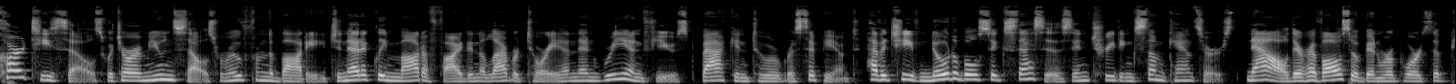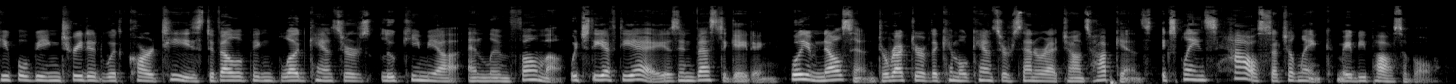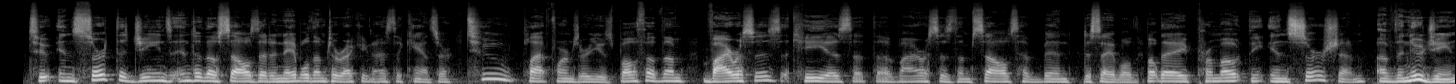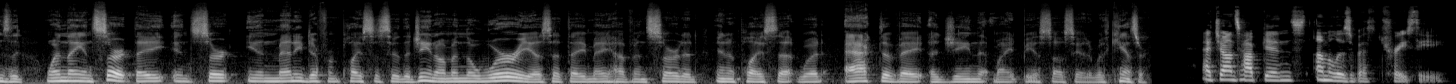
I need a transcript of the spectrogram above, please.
CAR T cells, which are immune cells removed from the body, genetically modified in a laboratory, and then reinfused back into a recipient, have achieved notable successes in treating some cancers. Now, there have also been reports of people being treated with CAR Ts developing blood cancers, leukemia, and lymphoma, which the FDA is investigating. William Nelson, director of the Kimmel Cancer Center at Johns Hopkins, explains how such a link may be possible to insert the genes into those cells that enable them to recognize the cancer. Two platforms are used, both of them viruses. The key is that the viruses themselves have been disabled, but they promote the insertion of the new genes. When they insert, they insert in many different places through the genome, and the worry is that they may have inserted in a place that would activate a gene that might be associated with cancer. At Johns Hopkins, I'm Elizabeth Tracey.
